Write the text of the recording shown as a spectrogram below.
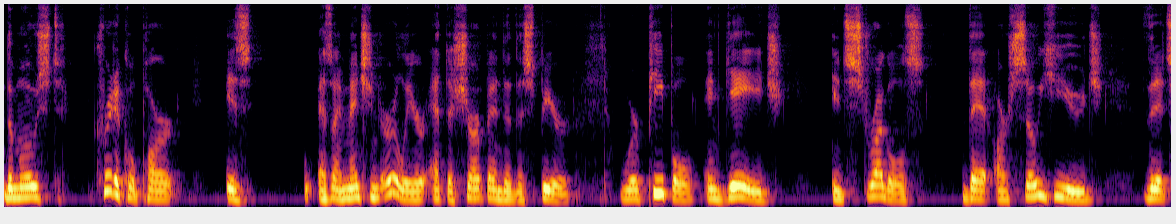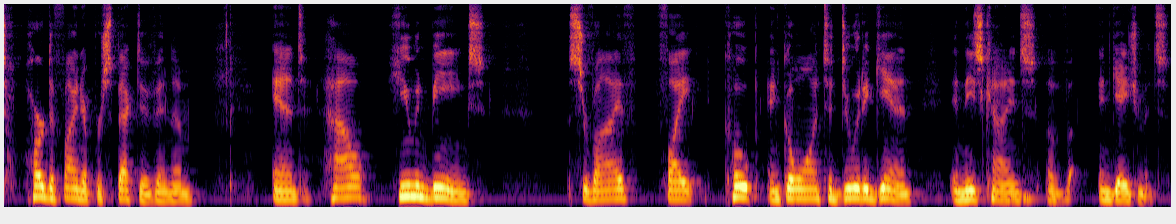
the most critical part is, as I mentioned earlier, at the sharp end of the spear, where people engage in struggles that are so huge that it's hard to find a perspective in them, and how human beings survive, fight, cope, and go on to do it again in these kinds of engagements.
